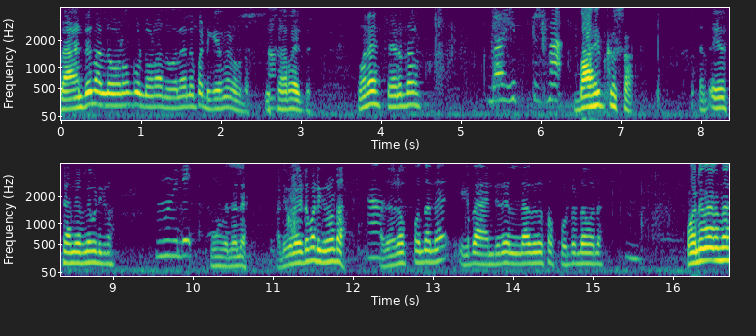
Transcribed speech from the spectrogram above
ബാൻഡ് നല്ലോണം കൊണ്ടുപോകണം അതുപോലെ തന്നെ പഠിക്കാൻ വേണം കേട്ടോ ഉഷാറായിട്ട്. മോനെ പേരെന്താ ബാഹിത് കൃഷ്ണ ബാഹിദ് കൃഷ്ണ. ഏത് സ്റ്റാൻഡേർഡിൽ പഠിക്കണം? മൂന്നിൽ. മൂന്നിലല്ലേ? അടിപൊളിയായിട്ട് പഠിക്കണം കേട്ടോ തന്നെ ഈ ബാൻഡിന് എല്ലാവിധ സപ്പോർട്ട് ഉണ്ടാവുമല്ലോ. മോന്റെ പേരെന്താ?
